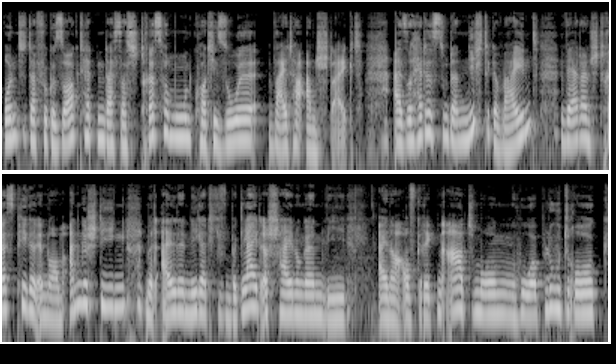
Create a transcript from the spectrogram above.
und dafür gesorgt hätten, dass das Stresshormon Cortisol weiter ansteigt. Also hättest du dann nicht geweint, wäre dein Stresspegel enorm angestiegen mit all den negativen Begleiterscheinungen wie einer aufgeregten Atmung, hoher Blutdruck,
